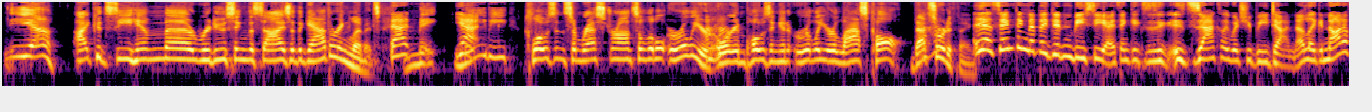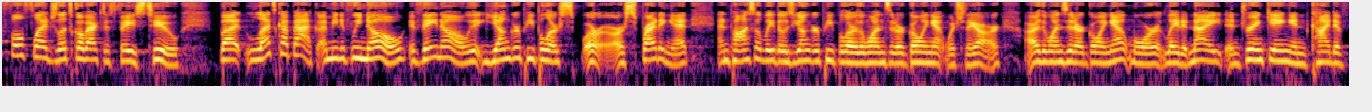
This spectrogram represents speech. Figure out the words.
yeah, I could see him uh, reducing the size of the gathering limits. That- May- yeah. Uh-huh. Maybe closing some restaurants a little earlier or imposing an earlier last call, that sort of thing. Yeah, same thing that they did in BC. I think is exactly what should be done. Like not a full fledged. Let's go back to phase two, but let's cut back. I mean, if we know, if they know that younger people are sp- are, are spreading it, and possibly those younger people are the ones that are going out, which they are, are the ones that are going out more late at night and drinking and kind of,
